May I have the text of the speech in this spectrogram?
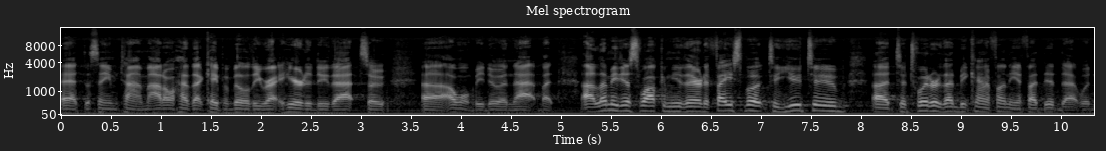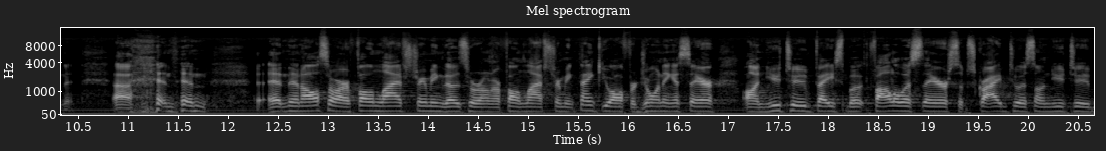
at the same time. I don't have that capability right here to do that, so uh, I won't be doing that. But uh, let me just welcome you there to Facebook, to YouTube, uh, to Twitter. That'd be kind of funny if I did that, wouldn't it? Uh, and then and then also our phone live streaming, those who are on our phone live streaming, thank you all for joining us there on YouTube, Facebook. Follow us there, subscribe to us on YouTube,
